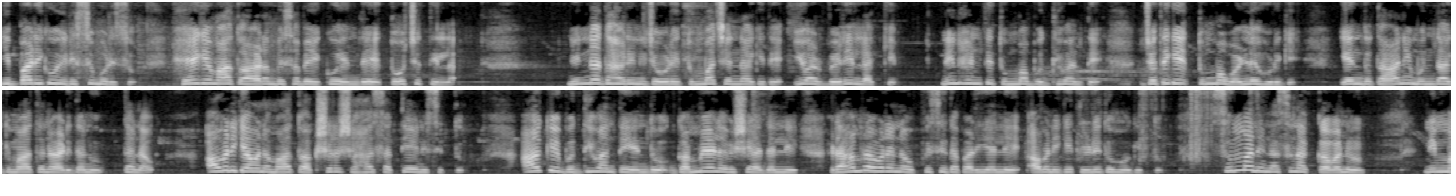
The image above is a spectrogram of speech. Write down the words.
ಇಬ್ಬರಿಗೂ ಇಡಿಸು ಮುಡಿಸು ಹೇಗೆ ಮಾತು ಆರಂಭಿಸಬೇಕು ಎಂದೇ ತೋಚುತ್ತಿಲ್ಲ. ನಿನ್ನ ದಾರಿ ಜೋಡಿ ತುಂಬ ಚೆನ್ನಾಗಿದೆ. ಯು ಆರ್ ವೆರಿ ಲಕ್ಕಿ ನಿನ್ನ ಹೆಂಡತಿ ತುಂಬ ಬುದ್ಧಿವಂತೆ. ಜೊತೆಗೆ ತುಂಬ ಒಳ್ಳೆ ಹುಡುಗಿ. ಎಂದು ತಾನೇ ಮುಂದಾಗಿ ಮಾತನಾಡಿದನು ತನವ್. ಅವನಿಗೆ ಅವನ ಮಾತು ಅಕ್ಷರಶಃ ಸತ್ಯ ಎನಿಸಿತ್ತು. ಆಕೆ ಬುದ್ಧಿವಂತೆ ಎಂದು ಗಮ್ಮೇಳ ವಿಷಯದಲ್ಲಿ ರಾಮ್ರವರನ್ನು ಒಪ್ಪಿಸಿದ ಪರಿಯಲ್ಲೇ ಅವನಿಗೆ ತಿಳಿದು ಹೋಗಿತ್ತು. ಸುಮ್ಮನೆ ನಸುನಕ್ಕವನು, ನಿಮ್ಮ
